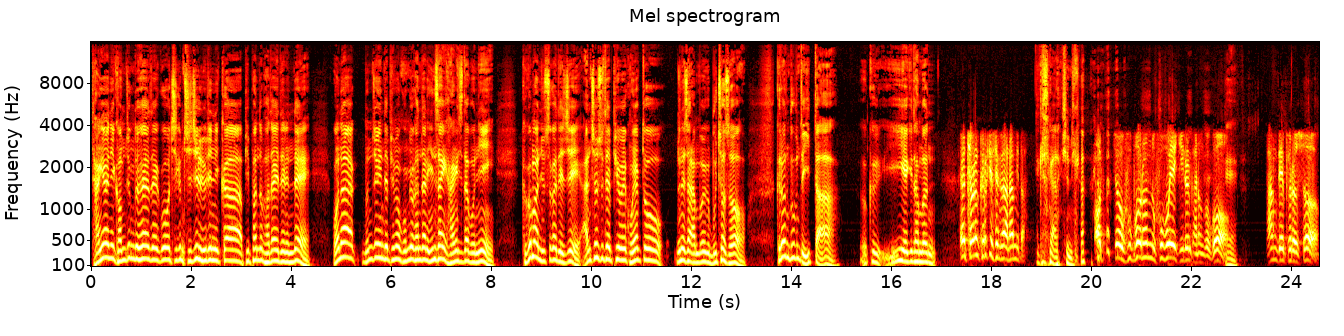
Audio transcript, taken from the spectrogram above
당연히 검증도 해야 되고 지금 지지율이니까 비판도 받아야 되는데 워낙 문재인 대표만 공격한다는 인상이 강해지다 보니 그것만 뉴스가 되지 안철수 대표의 공약도 눈에 잘 안 보이고 묻혀서 그런 부분도 있다. 어, 그, 이 얘기도 한번 예, 저는 그렇게 생각 안 합니다. 그렇게 생각 안 하십니까? 어, 저 후보는 후보의 길을 가는 거고 예. 당 대표로서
